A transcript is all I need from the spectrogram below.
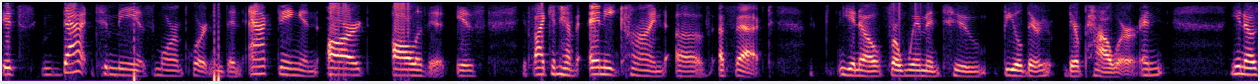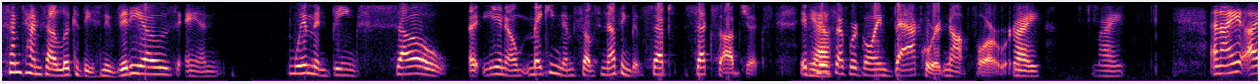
It's that to me is more important than acting and art all of it is if I can have any kind of effect, you know, for women to feel their their power. And you know, sometimes I look at these new videos and women being so uh, you know, making themselves nothing but sex, sex objects. It Yeah. feels like we're going backward, not forward. Right. Right. And I I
